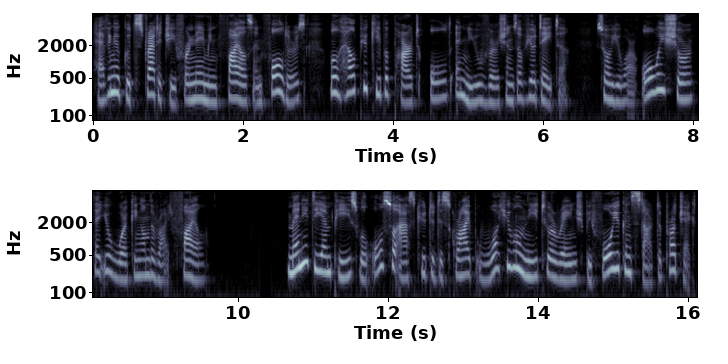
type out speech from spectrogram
Having a good strategy for naming files and folders will help you keep apart old and new versions of your data, so you are always sure that you're working on the right file. Many DMPs will also ask you to describe what you will need to arrange before you can start the project.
